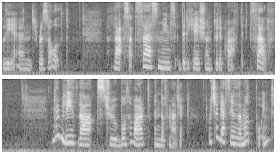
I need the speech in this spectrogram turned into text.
the end result that success means dedication to the craft itself. And I believe that's true both of art and of magic, which I guess is a moot point,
